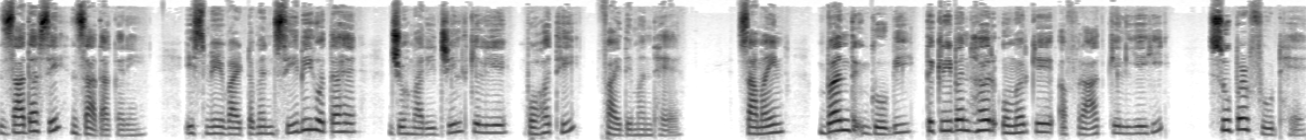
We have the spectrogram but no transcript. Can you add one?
زیادہ سے زیادہ کریں۔ اس میں وائٹامن سی بھی ہوتا ہے جو ہماری جلد کے لیے بہت ہی فائدے مند ہے۔ سامعین، بند گوبھی تقریباً ہر عمر کے افراد کے لیے ہی سپر فوڈ ہے،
